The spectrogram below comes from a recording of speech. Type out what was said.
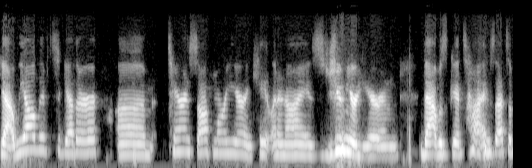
Yeah, we all lived together. Um, Taryne's sophomore year and Caitlin and I's junior year, and that was good times. That's a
